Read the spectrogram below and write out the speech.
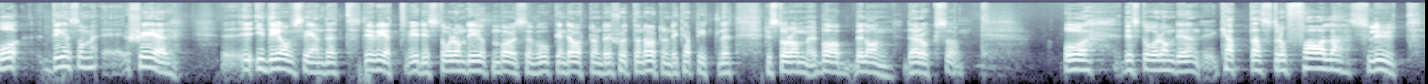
Och det som sker i, i det avseendet, det vet vi. Det står om det i Uppenbarelseboken, det 18, 17 18 kapitlet. Det står om Babylon där också. Och det står om det katastrofala slut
